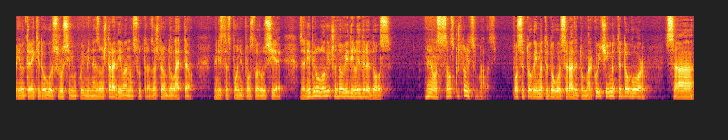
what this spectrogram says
Imate neki dogovor s Rusima koji mi ne znamo. Šta radi Ivanov sutra? Zašto je on doleteo? ministar spoljne posla Rusije. Zar nije bilo logično da on vidi lidere DOS? Ne, on se samo s Koštunicom nalazi. Posle toga imate dogovor sa Radetom Markovićem, imate dogovor sa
